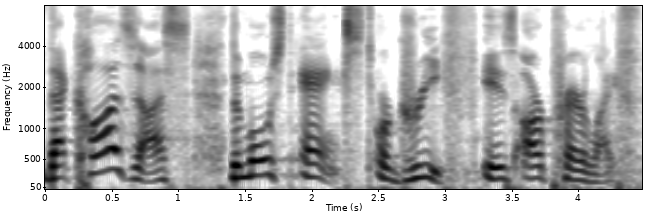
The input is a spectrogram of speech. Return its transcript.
that cause us the most angst or grief is our prayer life.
